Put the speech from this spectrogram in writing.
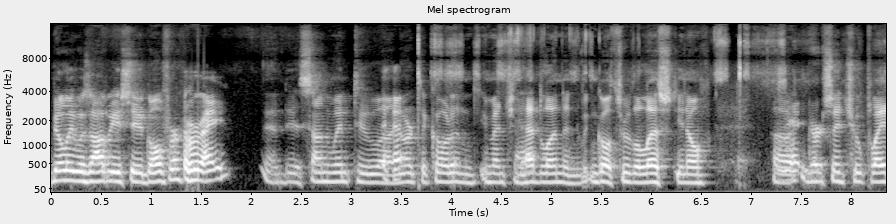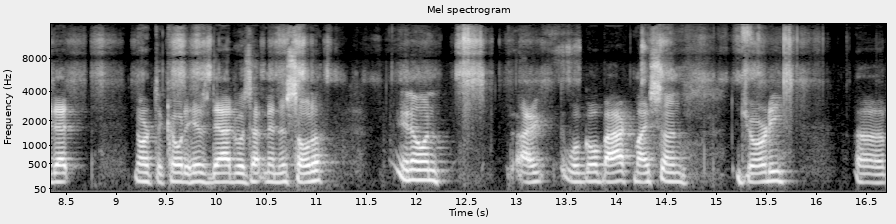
Billy was obviously a golfer, Right. and his son went to uh, North Dakota, and you mentioned Headland, and we can go through the list. You know, uh, Right. Gersich, who played at North Dakota, his dad was at Minnesota. You know, and I will go back. My son Jordy uh,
